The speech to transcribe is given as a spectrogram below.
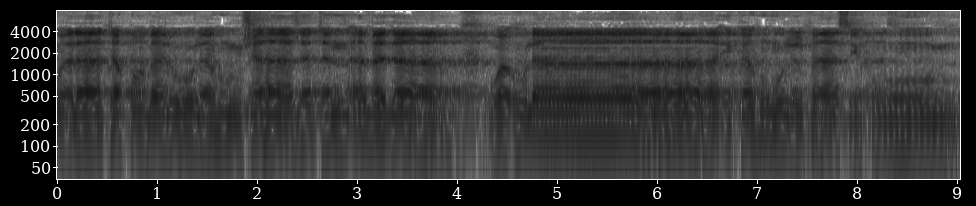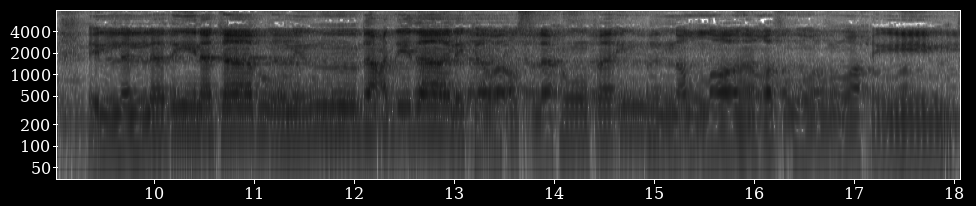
ولا تقبلوا لهم شهادة أبدا وأولئك هم الفاسقون إلا الذين تابوا من بعد ذلك وأصلحوا فإن الله غفور رحيم.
